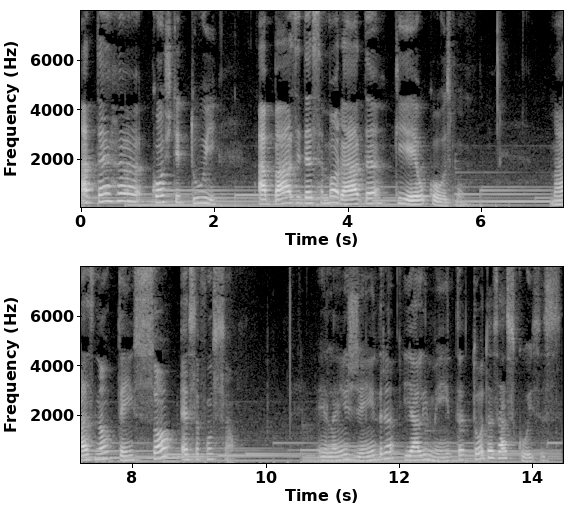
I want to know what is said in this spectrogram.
A Terra constitui a base dessa morada que é o cosmo, mas não tem só essa função. Ela engendra e alimenta todas as coisas,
